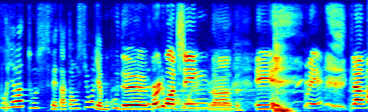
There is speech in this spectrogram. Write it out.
Courriel à tous, faites attention, il y a beaucoup de birdwatching. Oh dans... Et... Mais clairement,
